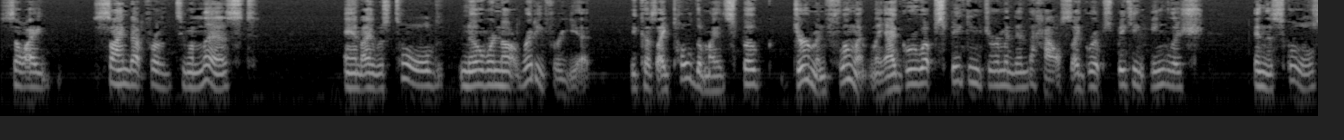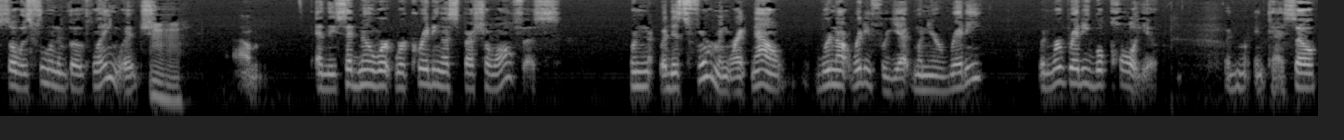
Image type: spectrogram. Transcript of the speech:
So I signed up for to enlist, and I was told, "No, we're not ready for yet," because I told them I had spoke German fluently. I grew up speaking German in the house. I grew up speaking English in the schools, so I was fluent in both language. hmm And they said, "No, we're we're creating a special office. We're n- and it's forming right now. We're not ready for yet. When you're ready, when we're ready, we'll call you." Okay, so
